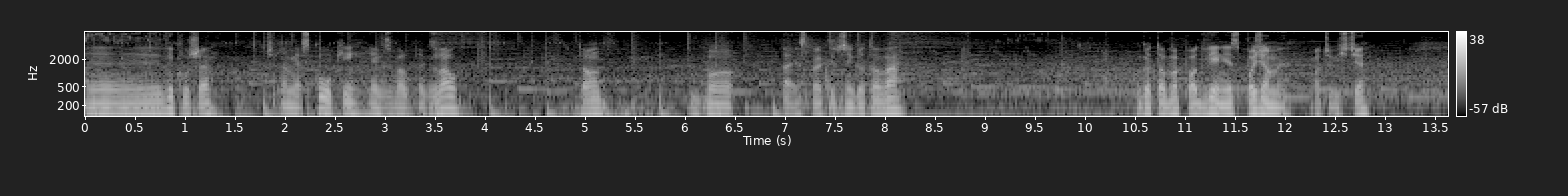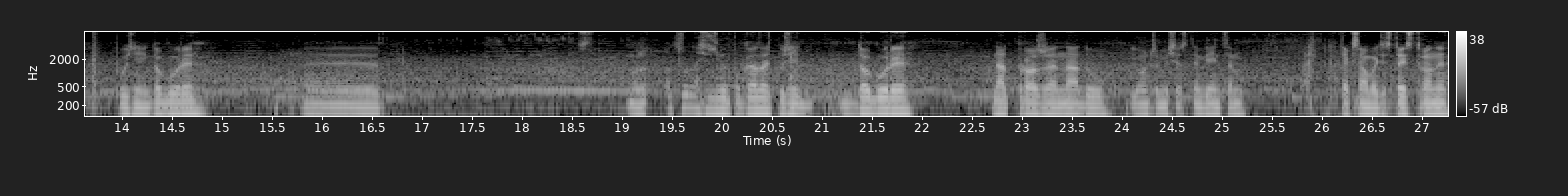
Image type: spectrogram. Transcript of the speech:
yy, wykusze, czy tam jaskółki, jak zwał, tak zwał. Tą, bo ta jest praktycznie gotowa. Gotowa pod wieniec, poziomy oczywiście. Później do góry. Yy, może odsunę się, żeby pokazać. Później do góry, nad proże, na dół i łączymy się z tym wieńcem. Tak samo będzie z tej strony.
